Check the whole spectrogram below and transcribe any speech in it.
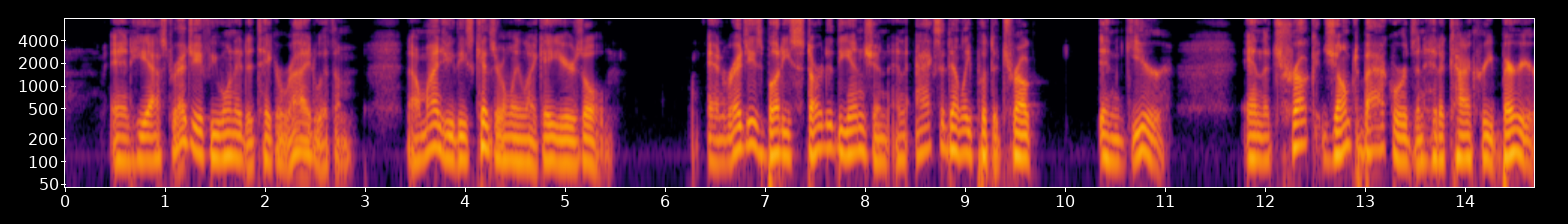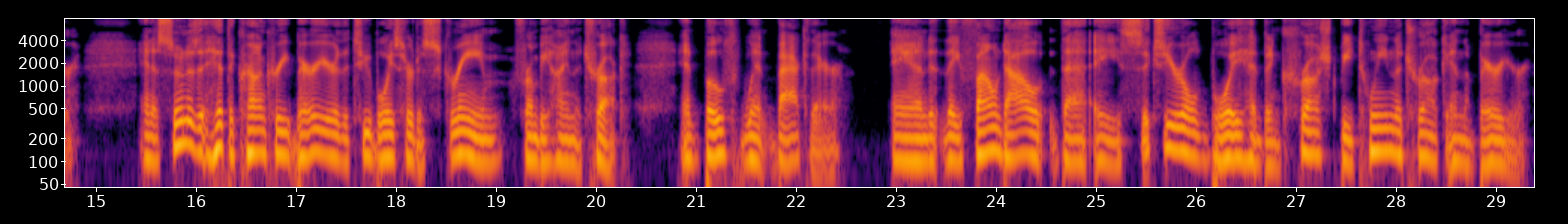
and he asked Reggie if he wanted to take a ride with him. Now, mind you, these kids are only like eight years old. And Reggie's buddy started the engine and accidentally put the truck in gear. And the truck jumped backwards and hit a concrete barrier. And as soon as it hit the concrete barrier, the two boys heard a scream from behind the truck, and both went back there. And they found out that a six year old boy had been crushed between the truck and the barrier.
